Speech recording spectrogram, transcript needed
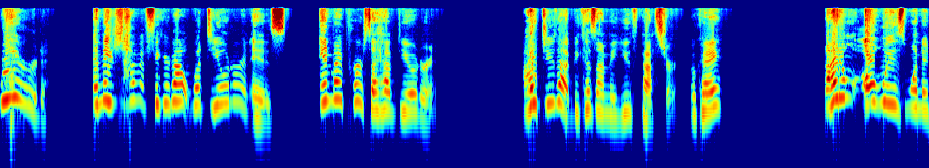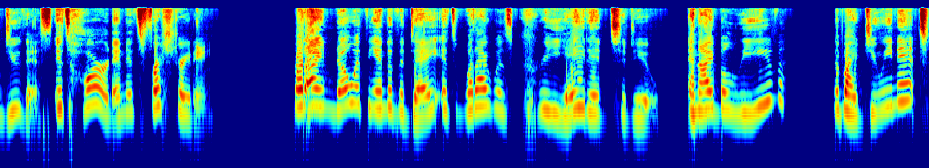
weird. And they just haven't figured out what deodorant is. In my purse, I have deodorant. I do that because I'm a youth pastor, okay? I don't always want to do this. It's hard and it's frustrating. But I know at the end of the day, it's what I was created to do. And I believe that by doing it,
